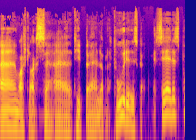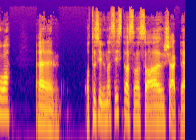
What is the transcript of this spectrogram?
eh, hva slags eh, type laboratorie de skulle analyseres på. Eh, og til syvende og sist da, så sa, skjærte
